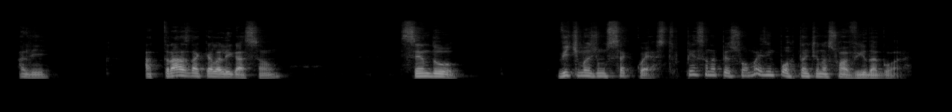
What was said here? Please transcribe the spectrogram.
ali, atrás daquela ligação, sendo vítimas de um sequestro. Pensa na pessoa mais importante na sua vida agora.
